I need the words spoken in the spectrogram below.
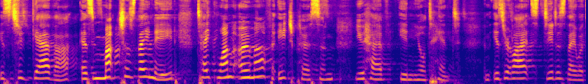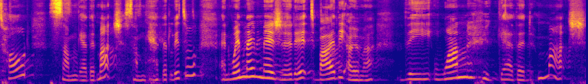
is to gather as much as they need. Take one omer for each person you have in your tent. And Israelites did as they were told. Some gathered much, some gathered little. And when they measured it by the omer, the one who gathered much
